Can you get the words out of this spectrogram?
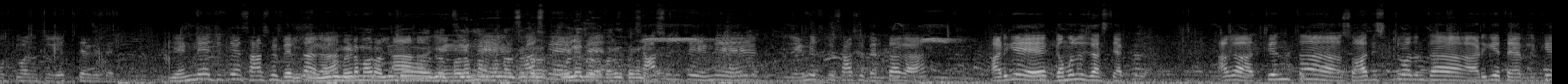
ಮುಖ್ಯವಾದಂಥ ಹೆಚ್ಚಾಗುತ್ತೆ ಎಣ್ಣೆ ಜೊತೆ ಸಾಸಿವೆ ಬೆರೆದಾಗ. ಸಾಸಿವೆ ಜೊತೆ ಎಣ್ಣೆ ಎಣ್ಣೆ ಜೊತೆ ಸಾಸಿವೆ ಬೆರೆತಾಗ ಅಡುಗೆ ಗಮಲು ಜಾಸ್ತಿ ಆಗ್ತದೆ. ಆಗ ಅತ್ಯಂತ ಸ್ವಾದಿಷ್ಟವಾದಂತಹ ಅಡುಗೆ ತಯಾರಲಿಕ್ಕೆ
